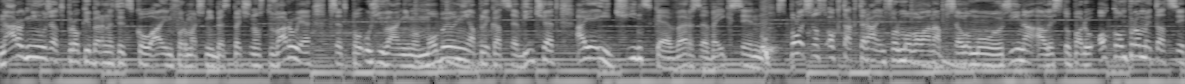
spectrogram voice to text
Národní úřad pro kybernetickou a informační bezpečnost varuje před používáním mobilní aplikace WeChat a její čínské verze Weixin. Společnost Okta, která informovala na přelomu října a listopadu o kompromitaci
